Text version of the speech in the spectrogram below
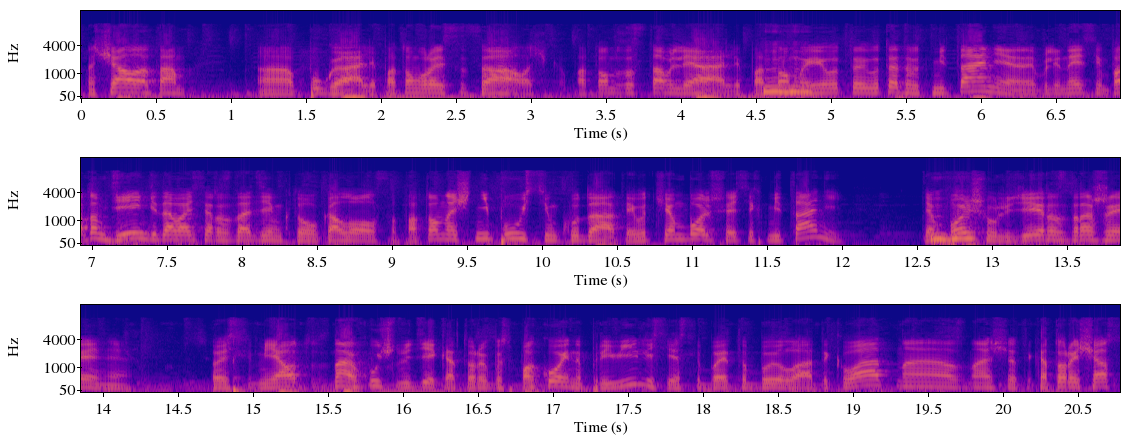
сначала там э, пугали, потом вроде социалочка, потом заставляли, потом Мгм. и вот, и вот это вот метание, блин, этим, потом деньги давайте раздадим, кто укололся, потом, значит, не пустим куда-то. И вот чем больше этих метаний, тем Мгм. больше у людей раздражения. То есть я вот знаю кучу людей, которые бы спокойно привились, если бы это было адекватно, значит, и которые сейчас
